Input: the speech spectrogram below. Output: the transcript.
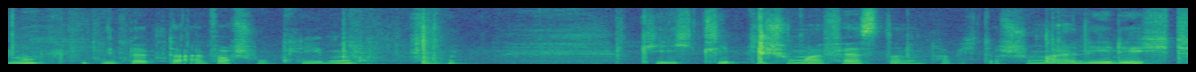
Ja, die bleibt da einfach schon kleben. Okay, ich klebe die schon mal fest, dann habe ich das schon mal erledigt.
